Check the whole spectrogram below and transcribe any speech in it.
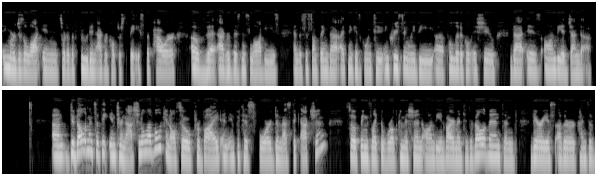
emerges a lot in sort of the food and agriculture space, the power of the agribusiness lobbies. And this is something that I think is going to increasingly be a political issue that is on the agenda. Um, developments at the international level can also provide an impetus for domestic action. So things like the World Commission on the Environment and Development and various other kinds of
